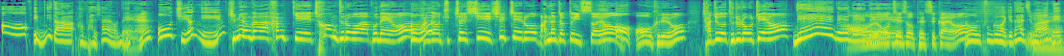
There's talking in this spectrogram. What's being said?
up입니다. 아, 맞아요. 네. 네. 오주연님. 김혜영과 함께 처음 들어와 보네요. 어? 반가운 주철 씨 실제로 만난 적도 있어요. 어, 어 그래요? 자주 들으러 올게요. 네, 네, 네. 어, 네. 어디서 뵀을까요? 어, 궁금하기도 하지만, 예. 네.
